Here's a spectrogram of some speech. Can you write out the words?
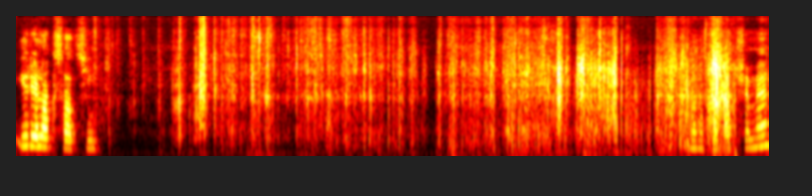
i relaksacji. Zaraz popatrzymy.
